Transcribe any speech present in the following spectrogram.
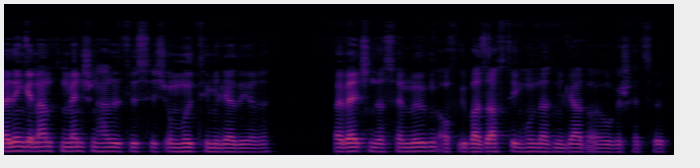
Bei den genannten Menschen handelt es sich um Multimilliardäre, bei welchen das Vermögen auf über saftigen 100 Milliarden Euro geschätzt wird.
